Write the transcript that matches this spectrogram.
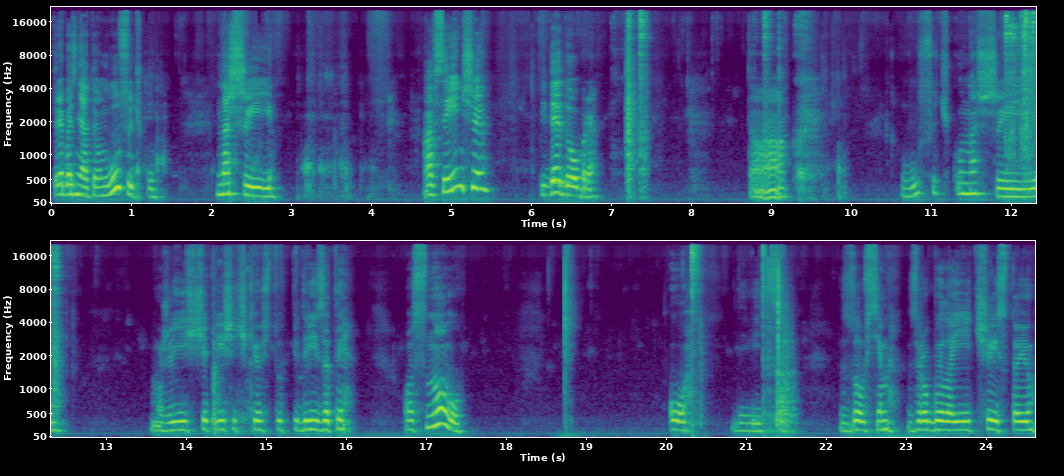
Треба зняти он лусочку на шиї. А все інше піде добре. Так, лусочку на шиї. Може, її ще трішечки ось тут підрізати основу. О, дивіться, зовсім зробила її чистою.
